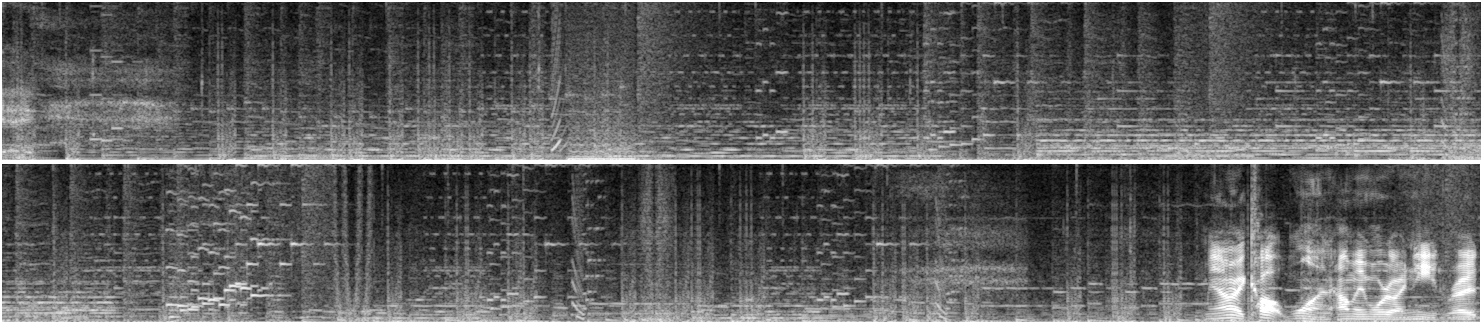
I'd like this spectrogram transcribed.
Okay. I already caught one. How many more do I need, right?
